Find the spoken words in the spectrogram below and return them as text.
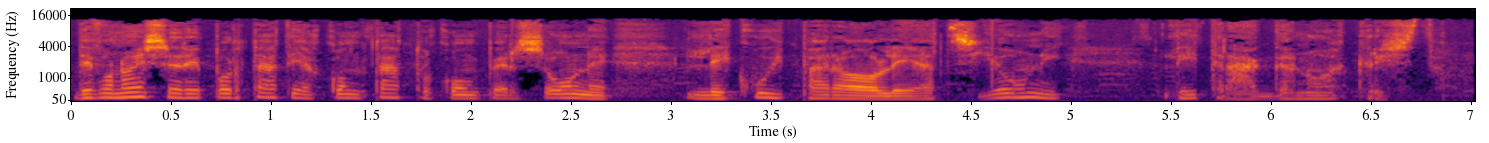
devono essere portati a contatto con persone le cui parole e azioni li traggano a Cristo.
